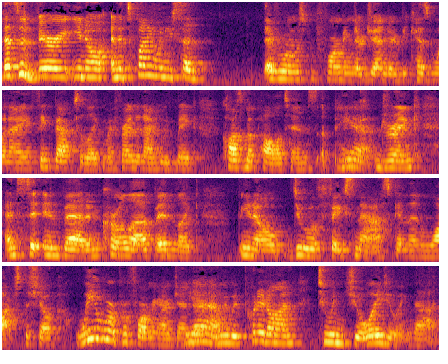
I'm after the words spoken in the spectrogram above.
That's a very, you know, and it's funny when you said everyone was performing their gender because when I think back to like my friend and I who would make cosmopolitans, a pink Yeah. drink, and sit in bed and curl up and like, you know, do a face mask and then watch the show. We were performing our gender Yeah. and we would put it on to enjoy doing that.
